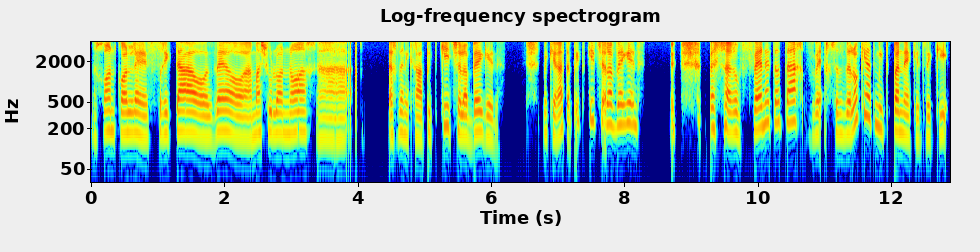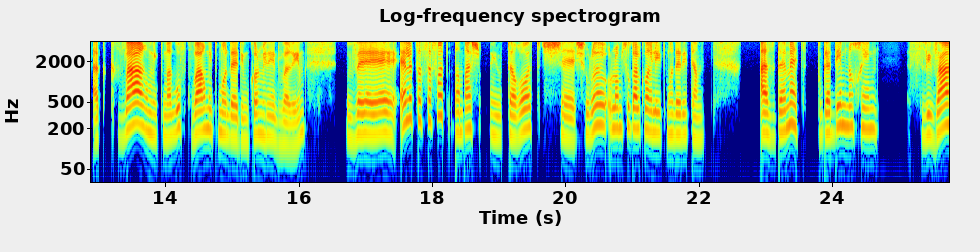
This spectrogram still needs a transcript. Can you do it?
נכון? כל uh, שריטה או זה, או משהו לא נוח, ה... איך זה נקרא? הפתקית של הבגד. מכירה את הפתקית של הבגד? מחרפנת אותך, ועכשיו, זה לא כי את מתפנקת, זה כי את כבר, הגוף כבר מתמודד עם כל מיני דברים, ואלה תוספות ממש מיותרות, ש... שהוא לא, לא מסוגל כבר להתמודד איתן. אז באמת, בגדים נוחים, סביבה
